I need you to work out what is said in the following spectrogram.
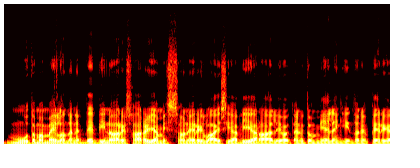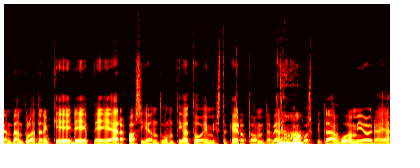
Muutama. Meillä on tänne webinaarisarja, missä on erilaisia vierailijoita. Nyt on mielenkiintoinen perjantaina tulee tänne GDPR-asiantuntijatoimisto kertoo, mitä verkkokaupoissa pitää huomioida. Ja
